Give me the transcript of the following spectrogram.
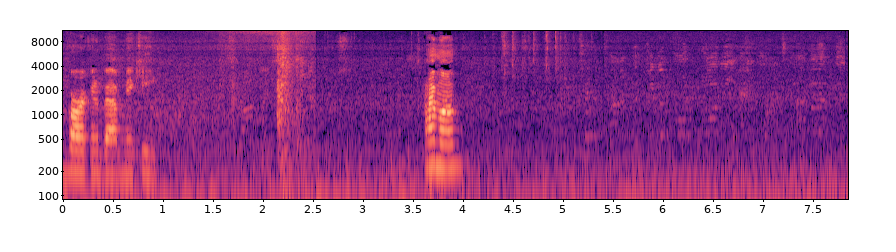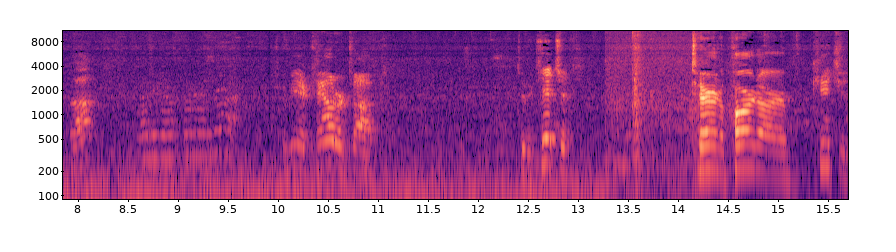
You barking about, Mickey? Hi, Mom. Huh? What are you gonna put in there? It's gonna be a countertop to the kitchen. Tearing apart our Kitchen.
